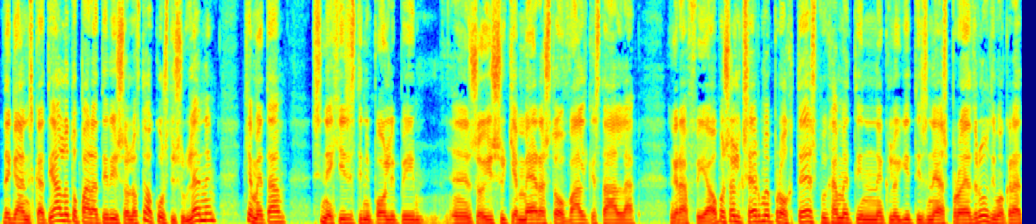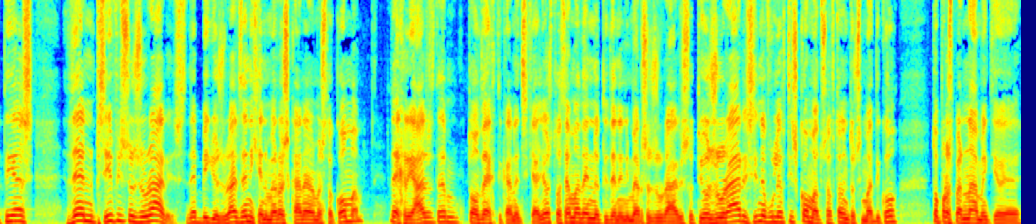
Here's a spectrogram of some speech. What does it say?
Δεν κάνεις κάτι άλλο, το παρατηρείς όλο αυτό, ακούς τι σου λένε και μετά συνεχίζεις την υπόλοιπη ε, ζωή σου και μέρα στο ΟΒΑΛ και στα άλλα γραφεία. Όπως όλοι ξέρουμε, προχτές που είχαμε την εκλογή της νέας Προέδρου Δημοκρατίας, δεν ψήφισε ο Ζουράρης. Δεν πήγε ο Ζουράρης, δεν είχε ενημερώσει κανένα μες στο κόμμα. Δεν χρειάζεται, το δέχτηκαν έτσι κι αλλιώς. Το θέμα δεν είναι ότι δεν ενημέρωσε ο Ζουράρης, ότι ο Ζουράρης είναι βουλευτής κόμματος. Αυτό είναι το σημαντικό. Το προσπερνάμε και,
